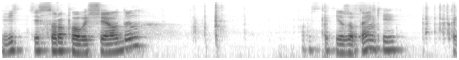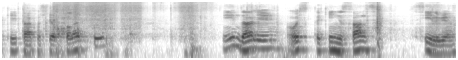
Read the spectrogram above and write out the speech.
240 ще один. Такий жовтенький. Такий також є в колекції. І далі ось такий Nissan Silvia.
